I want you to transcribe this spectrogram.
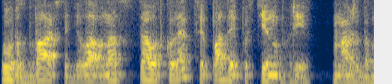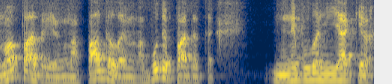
Курс, 2, всі діла. У нас ця от колекція падає постійно в грі. Вона вже давно падає, вона падала і вона буде падати. Не було ніяких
